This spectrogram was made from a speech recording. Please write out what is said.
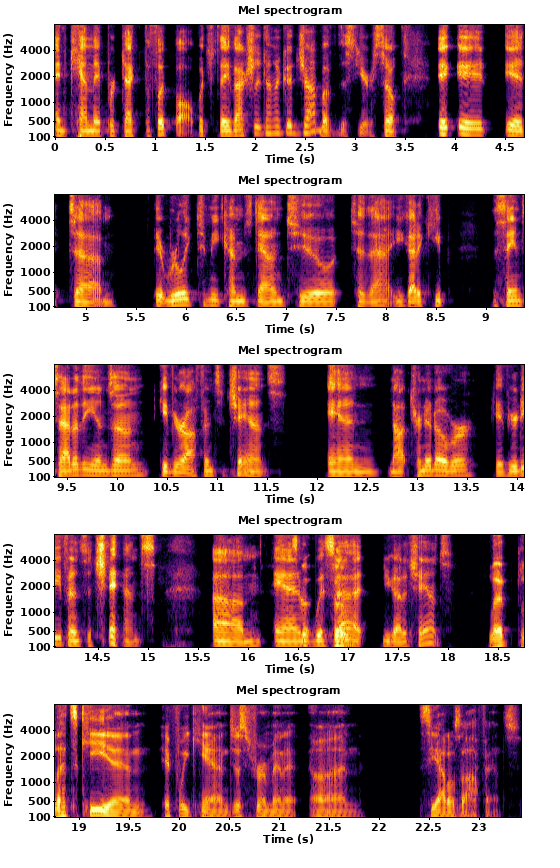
and can they protect the football which they've actually done a good job of this year. So it it it um, it really to me comes down to to that. You got to keep the saints out of the end zone give your offense a chance and not turn it over give your defense a chance. Um, and so, with so that you got a chance. let let's key in if we can just for a minute on seattle's offense.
